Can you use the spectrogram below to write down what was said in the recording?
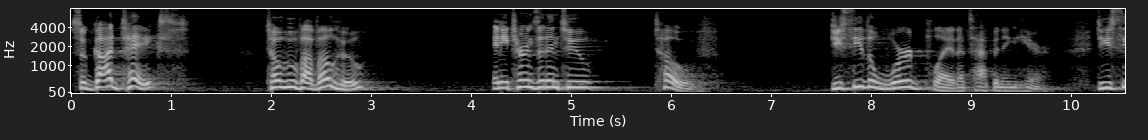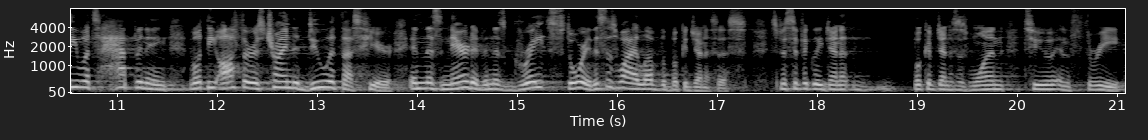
So God takes tohu vavohu and he turns it into tov. Do you see the wordplay that's happening here? Do you see what's happening, what the author is trying to do with us here in this narrative, in this great story? This is why I love the book of Genesis, specifically Gen- book of Genesis 1, 2, and 3,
